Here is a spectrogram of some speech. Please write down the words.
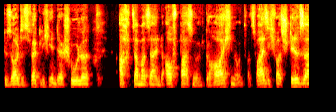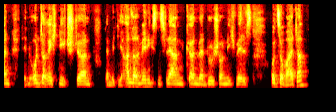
du solltest wirklich in der Schule achtsamer sein, aufpassen und gehorchen und was weiß ich was, still sein, den Unterricht nicht stören, damit die anderen wenigstens lernen können, wenn du schon nicht willst und so weiter.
